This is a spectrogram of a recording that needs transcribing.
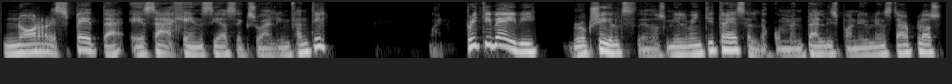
no respeta esa agencia sexual infantil. Bueno, Pretty Baby, Brooke Shields, de 2023, el documental disponible en Star Plus,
